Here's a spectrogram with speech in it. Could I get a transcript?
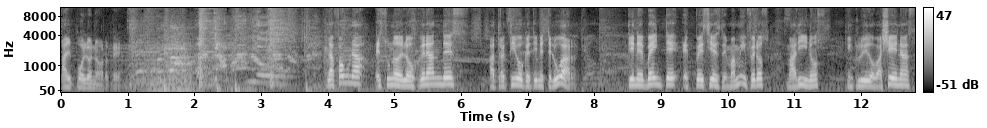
al Polo Norte. La fauna es uno de los grandes atractivos que tiene este lugar. Tiene 20 especies de mamíferos marinos, incluidos ballenas,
